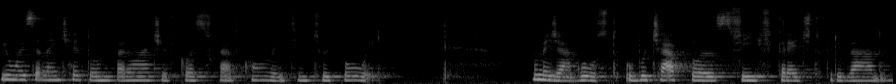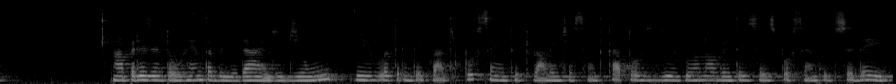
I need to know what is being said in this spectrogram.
e um excelente retorno para um ativo classificado com rating AAA. No mês de agosto, o Butiá Plus FIF Crédito Privado apresentou rentabilidade de 1,34%, equivalente a 114,96% do CDI.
